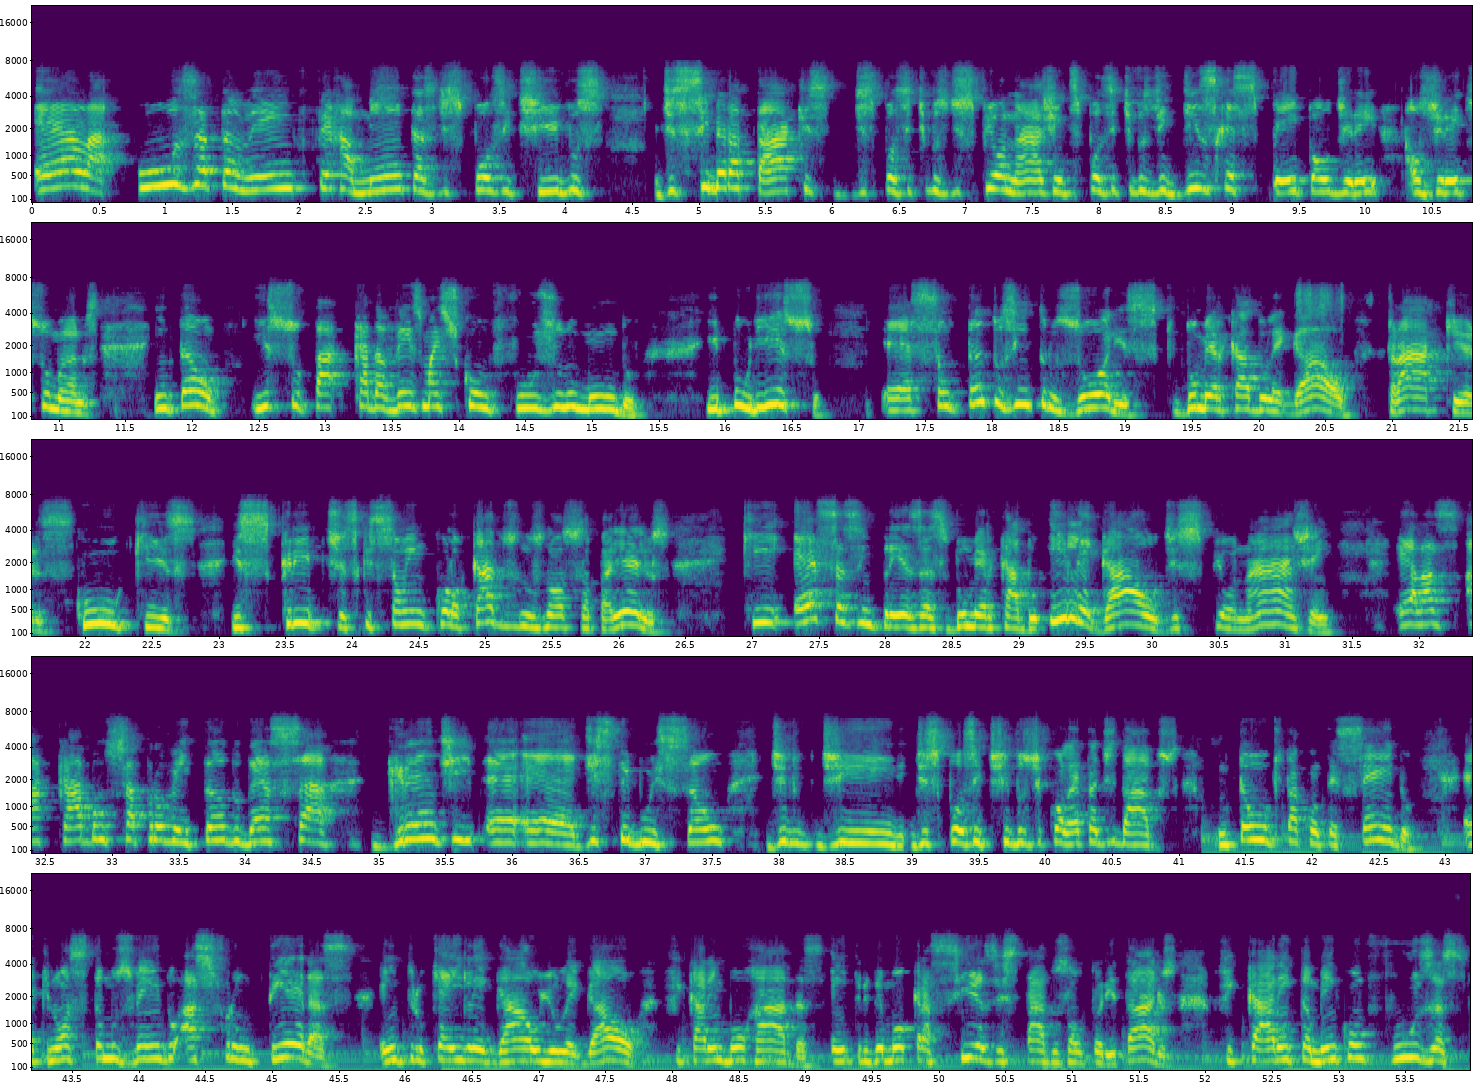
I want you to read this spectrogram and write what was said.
ela usa também ferramentas, dispositivos de ciberataques, dispositivos de espionagem, dispositivos de desrespeito ao direi aos direitos humanos. Então, isso está cada vez mais confuso no mundo. E por isso, é, são tantos intrusores do mercado legal, trackers, cookies, scripts que são colocados nos nossos aparelhos, que essas empresas do mercado ilegal de espionagem elas acabam se aproveitando dessa grande é, é, distribuição de, de, dispositivos de coleta de dados. Então, o que está acontecendo é que nós estamos vendo as fronteiras entre o que é ilegal e o legal ficarem borradas, entre democracias e estados autoritários ficarem também confusas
